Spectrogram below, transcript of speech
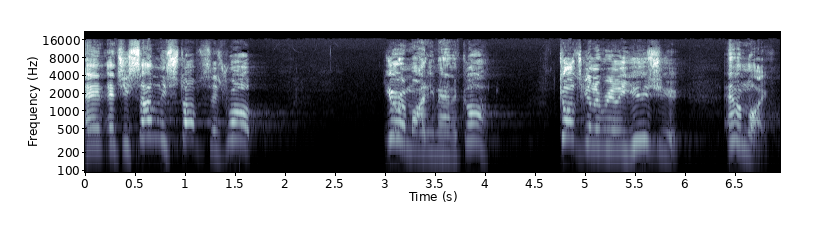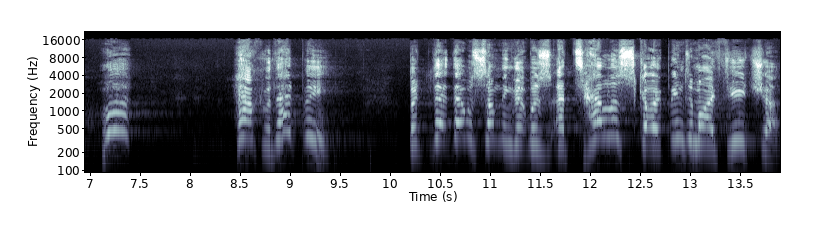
And, and she suddenly stops and says, Rob, you're a mighty man of God. God's going to really use you. And I'm like, what? How could that be? But that, that was something that was a telescope into my future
